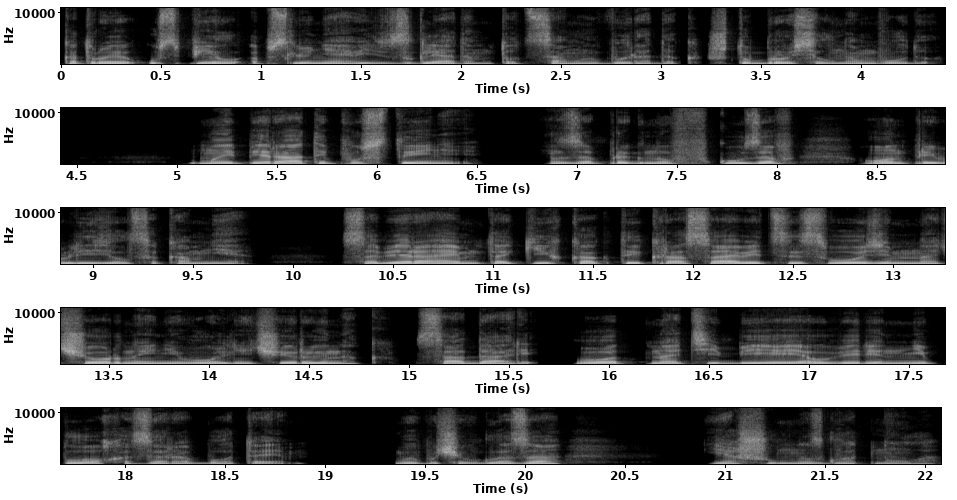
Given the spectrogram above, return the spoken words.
которое успел обслюнявить взглядом тот самый выродок, что бросил нам воду. «Мы пираты пустыни». Запрыгнув в кузов, он приблизился ко мне. Собираем таких, как ты, красавиц, и свозим на черный невольничий рынок, Садари. Вот на тебе, я уверен, неплохо заработаем». Выпучив глаза, я шумно сглотнула.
